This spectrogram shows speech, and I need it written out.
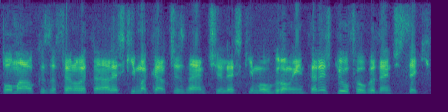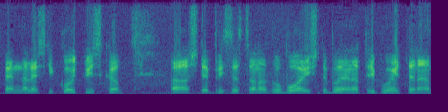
по-малка за феновете на Левски, макар че знаем, че Левски има огромен интерес. Тюлов е убеден, че всеки фен на Левски, който иска, ще присъства на двобоя и ще бъде на трибуните на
